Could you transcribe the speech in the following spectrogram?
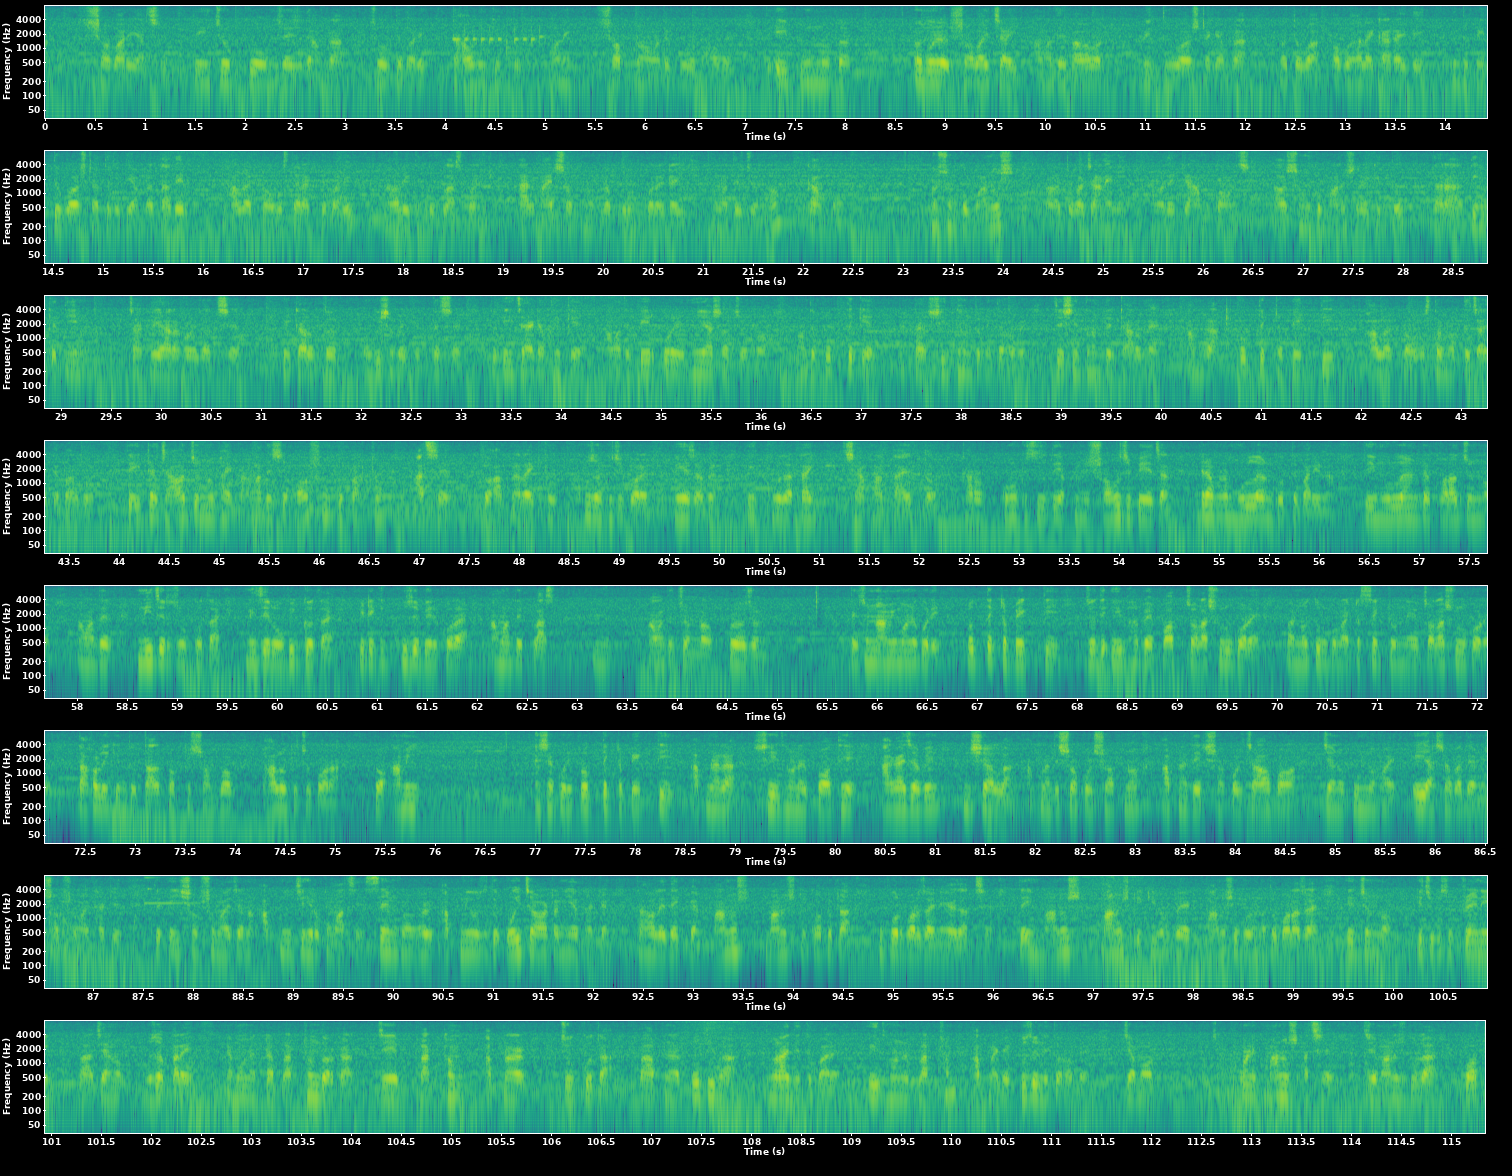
সবারই আছে। তো এই যোগ্য অনুযায়ী যদি আমরা চলতে পারি, তাহলেই কিন্তু অনেক স্বপ্ন আমাদের পূরণ হবে। তো এই পূর্ণতা আমরা সবাই চাই, আমাদের বাবা বৃদ্ধ বয়সটাকে আমরা হয়তো বা অবহেলায় কাটাই দিই, কিন্তু বৃদ্ধ বয়সটা তো যদি আমরা তাদের ভালো একটা অবস্থায় রাখতে পারি, তাহলেই কিন্তু প্লাস পয়েন্ট আর মায়ের স্বপ্নগুলো পূরণ করাটাই আমাদের জন্য কাম্য। অসংখ্য মানুষ তোমরা জানেনি আমাদের গ্রামগঞ্জ, অসংখ্য মানুষেরা কিন্তু তারা দিনকে দিন চাকরিহারা হয়ে যাচ্ছে বেকারত্বের অভিশাপে ভুগতেছে। তো এই জায়গা থেকে আমাদের বের করে নিয়ে আসার জন্য আমাদের প্রত্যেকের একটা সিদ্ধান্ত নিতে হবে। যে সিদ্ধান্তের কারণে আমরা প্রত্যেকটা ব্যক্তি ভালো একটা অবস্থার মধ্যে যাইতে পারব। তো এটা যাওয়ার জন্য ভাই বাংলাদেশে অসংখ্য প্ল্যাটফর্ম আছে। তো আপনারা একটু খোঁজাখুঁজি করেন, পেয়ে যাবেন। এই খোঁজাটাই হচ্ছে আপনার দায়িত্ব। কারণ কোনো কিছু যদি আপনি সহজে পেয়ে যান, এটা আমরা মূল্যায়ন করতে পারি না। তো এই মূল্যায়নটা করার জন্য আমাদের নিজের যোগ্যতায়, নিজের অভিজ্ঞতায়, এটাকে খুঁজে বের করা আমাদের প্লাস আমাদের জন্য প্রয়োজন। এই জন্য আমি মনে করি প্রত্যেকটা ব্যক্তি যদি এইভাবে পথ চলা শুরু করে বা নতুন কোনো একটা সেক্টর নিয়ে চলা শুরু করে তাহলে কিন্তু তার পক্ষে সম্ভব ভালো কিছু করা। তো আমি আশা করি প্রত্যেকটা ব্যক্তি আপনারা সেই ধরনের পথে আগায় যাবেন। ইনশাল্লাহ আপনাদের সকল স্বপ্ন, আপনাদের সকল চাওয়া পাওয়া যেন পূর্ণ হয়, এই আশাবাদে আমি সবসময় থাকি। তো এই সব সময় যেন আপনি যেরকম আছে সেমভাবে আপনিও যদি ওই চাওয়াটা নিয়ে থাকেন, তাহলে দেখবেন মানুষ, মানুষকে কতটা উপর পর্যায়ে নিয়ে যাচ্ছে। তো এই মানুষ, মানুষকে কীভাবে এক মানুষে পরিণত করা যায়, এর জন্য কিছু কিছু ট্রেনিং বা যেন বোঝা পারে এমন একটা প্ল্যাটফর্ম দরকার, যে প্ল্যাটফর্ম আপনার যোগ্যতা বা আপনার প্রতিভা ধরায় দিতে পারে। এই ধরনের প্ল্যাটফর্ম আপনাকে খুঁজে নিতে হবে। যেমন অনেক মানুষ আছে যে মানুষগুলা পথ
